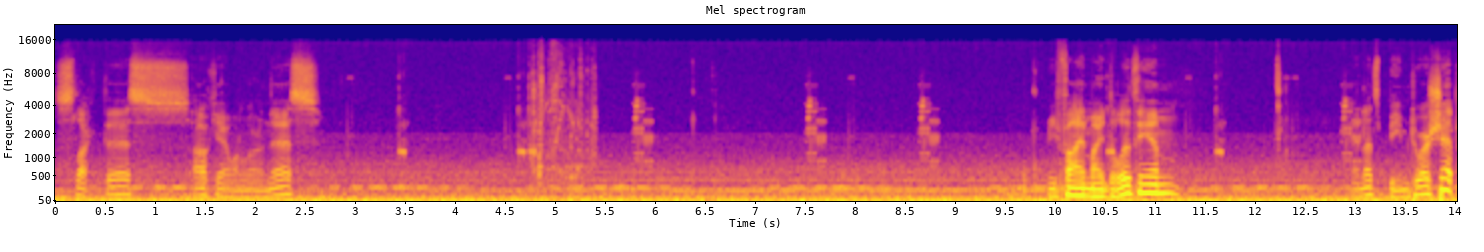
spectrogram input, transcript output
Select this. Okay, I want to learn this. Refine my dilithium. And let's beam to our ship.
